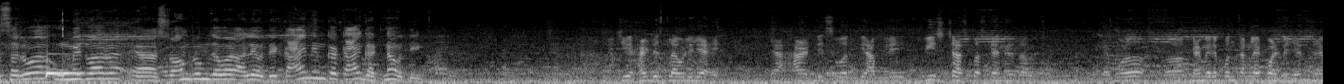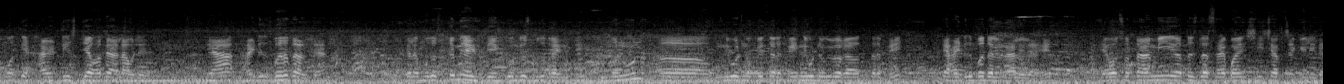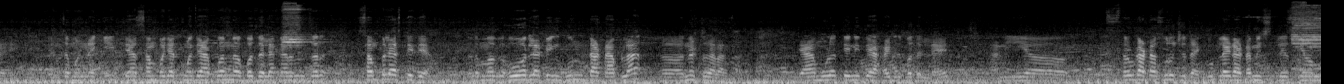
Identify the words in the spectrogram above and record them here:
सर्व उमेदवार स्ट्रॉंग रूम जवळ आले होते काय नेमकं काय घटना होती? जी हार्ड डिस्क लावलेली आहे त्या हार्ड डिस्कवरती आपले वीसच्या आसपास कॅमेरे चालू आहेत. त्यामुळं कॅमेरे पण चांगल्या क्वालिटीचे आहेत. त्यामुळे ते हार्ड डिस्क ज्या होत्या लावल्या त्या हार्ड डिस्क भरत आल्या त्याला मुदत कमी राहिली ती एक दोन दिवस मुदत राहिली ती म्हणून निवडणुकीतर्फे निवडणूक विभागातर्फे त्या हार्ड डिस्क बदलण्यात आलेल्या आहेत. त्यावर स्वतः आम्ही तहसीलदार साहेबांशी चर्चा केलेली आहे. त्यांचं म्हणणं आहे की त्या संपाजातमध्ये आपण बदलल्या कारण जर संपल्या असते त्या तर मग ओव्हरलॅपिंग होऊन डाटा आपला नष्ट झाला असता. त्यामुळं त्यांनी त्या हाईट बदलल्या आहेत. आणि सर्व डाटा सुरक्षित आहे कुठलाही डाटा मिसप्लेस किंवा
